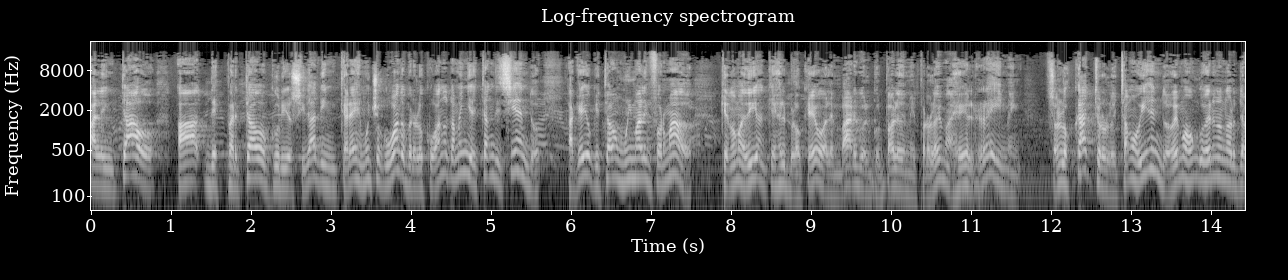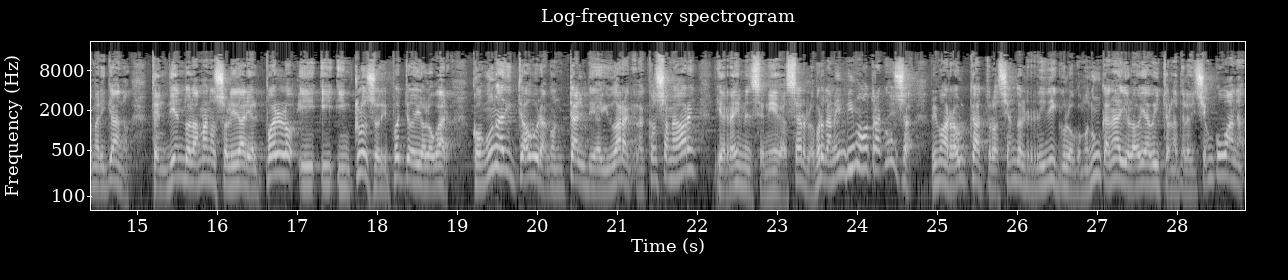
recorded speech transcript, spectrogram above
alentado, ha despertado curiosidad, interés en muchos cubanos, pero los cubanos también ya están diciendo, aquellos que estaban muy mal informados, que no me digan que es el bloqueo, el embargo, el culpable de mis problemas, es el régimen son los Castro, lo estamos viendo. Vemos a un gobierno norteamericano tendiendo la mano solidaria al pueblo e incluso dispuesto a dialogar con una dictadura con tal de ayudar a que las cosas mejoren y el régimen se niega a hacerlo. Pero también vimos otra cosa. Vimos a Raúl Castro haciendo el ridículo como nunca nadie lo había visto en la televisión cubana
